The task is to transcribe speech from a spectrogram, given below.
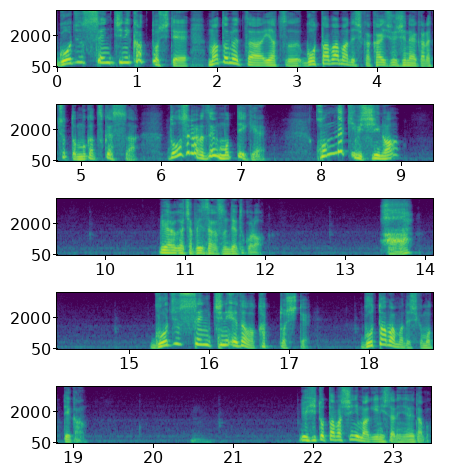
50センチにカットしてまとめたやつ5束までしか回収しないからちょっとムカつくやつさ。どうせなら全部持っていけ。こんな厳しいの？リアルガチャピンさんが住んでるところ。はあ？50センチに枝はカットして5束までしか持っていかん。いや一束死に紛にしたらいいんじゃない？多分。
